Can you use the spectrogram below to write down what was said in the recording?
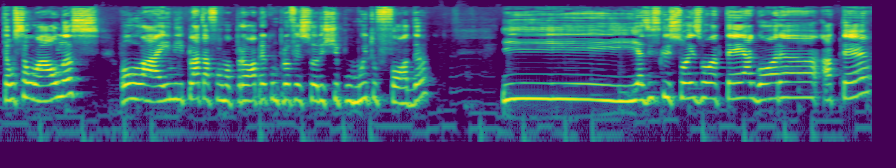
Então, são aulas online, plataforma própria, com professores, tipo, muito foda. E as inscrições vão até agora, até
